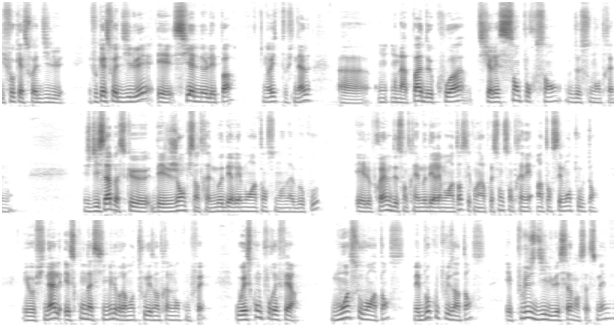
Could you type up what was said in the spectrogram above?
il faut qu'elle soit diluée. Il faut qu'elle soit diluée, et si elle ne l'est pas, oui, au final, euh, on on n'a pas de quoi tirer 100% de son entraînement. Je dis ça parce que des gens qui s'entraînent modérément intense, on en a beaucoup. Et le problème de s'entraîner modérément intense, c'est qu'on a l'impression de s'entraîner intensément tout le temps. Et au final, est-ce qu'on assimile vraiment tous les entraînements qu'on fait? Ou est-ce qu'on pourrait faire moins souvent intense, mais beaucoup plus intense, et plus diluer ça dans sa semaine,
